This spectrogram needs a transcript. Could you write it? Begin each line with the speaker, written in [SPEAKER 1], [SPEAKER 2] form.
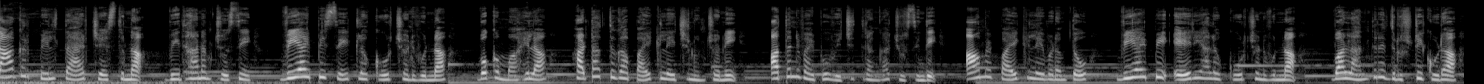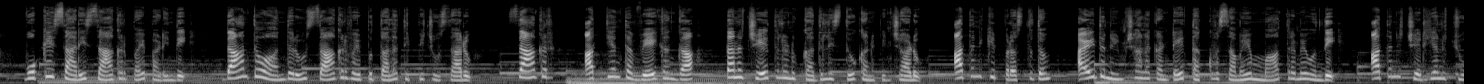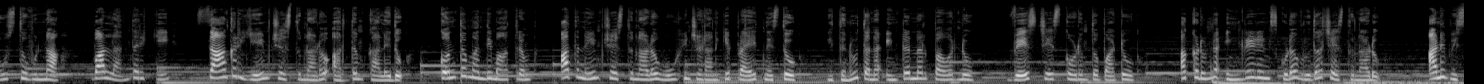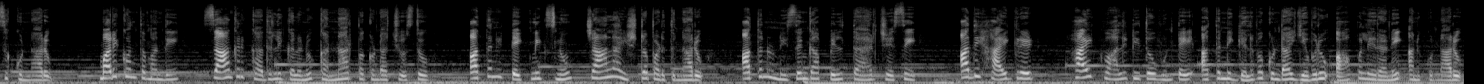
[SPEAKER 1] సాగర్ పిల్ తయారు చేస్తున్న విధానం చూసి వీఐపీ సీట్లో కూర్చొని ఉన్న ఒక మహిళ హఠాత్తుగా పైకి లేచి నుంచొని అతని వైపు విచిత్రంగా చూసింది. ఆమె పైకి లేవడంతో వీఐపీ ఏరియాలో కూర్చొని ఉన్న వాళ్ళందరి దృష్టి కూడా ఒకేసారి సాగర్పై పడింది. దాంతో అందరూ సాగర్ వైపు తల తిప్పి చూశారు. సాగర్ అత్యంత వేగంగా తన చేతులను కదిలిస్తూ కనిపించాడు. అతనికి ప్రస్తుతం ఐదు నిమిషాల కంటే తక్కువ సమయం మాత్రమే ఉంది. అతని చర్యలు చూస్తూ ఉన్న వాళ్ళందరికీ సాగర్ ఏం చేస్తున్నాడో అర్థం కాలేదు. కొంతమంది మాత్రం అతనేం చేస్తున్నాడో ఊహించడానికి ప్రయత్నిస్తూ ఇతను తన ఇంటర్నల్ పవర్ను వేస్ట్ చేసుకోవడంతో పాటు అక్కడున్న ఇంగ్రీడియంట్స్ కూడా వృధా చేస్తున్నాడు అని విసుక్కున్నారు. మరికొంతమంది సాగర్ కదలికలను కన్నార్పకుండా చూస్తూ అతని టెక్నిక్స్ను చాలా ఇష్టపడుతున్నారు. అతను నిజంగా పిల్ తయారు చేసి అది హైగ్రేడ్ హై క్వాలిటీతో ఉంటే అతన్ని గెలవకుండా ఎవరూ ఆపలేరని అనుకున్నారు.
